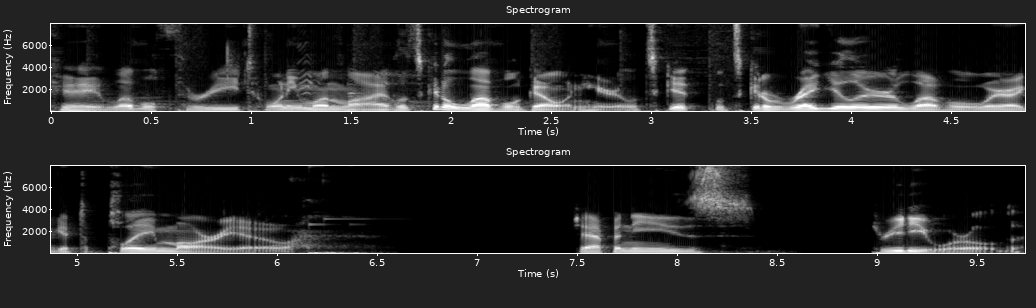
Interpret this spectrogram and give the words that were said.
Okay, level 3, 21 live. Let's get a level going here. Let's get let's get a regular level where I get to play Mario. Japanese 3D world.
